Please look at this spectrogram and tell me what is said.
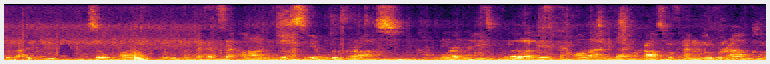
for that. So um, when you put the headset on, you'll see a blue cross. Wherever you look, that cross will kind of move around. Oh,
